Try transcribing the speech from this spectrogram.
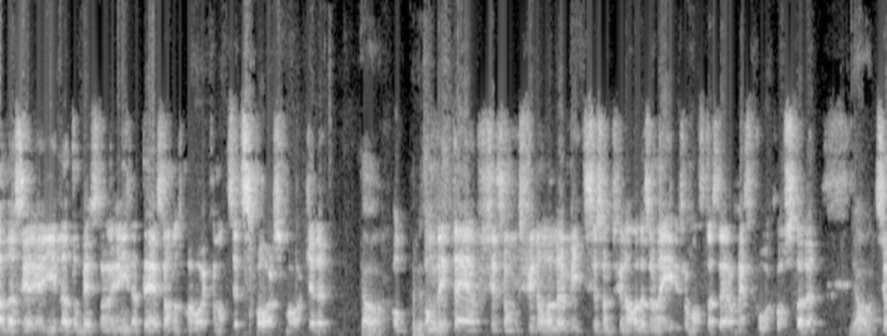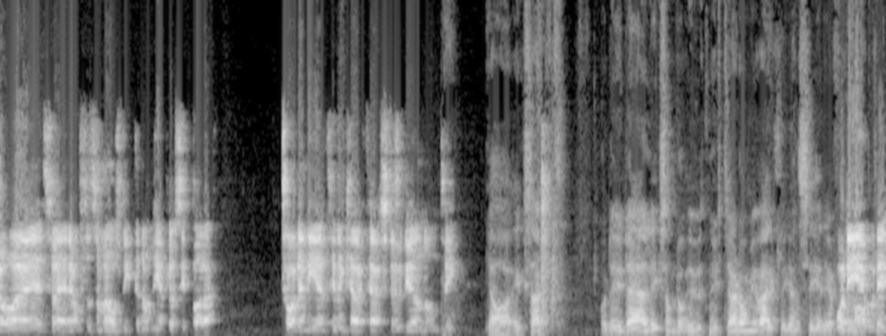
alla serier jag gillat. De bästa jag gillat det är sådana som har varit på något sätt sparsmakade. Ja, om, om det inte är säsongsfinaler, mittsäsongsfinaler som, är, som oftast är de mest påkostade. Ja. Så, eh, så är det ofta som avsnitten de helt plötsligt bara tar det ner till en karaktärsstudie eller någonting. Ja, exakt. Och det är ju där liksom, då utnyttjar de ju verkligen serieformatet. Och det, och, det,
